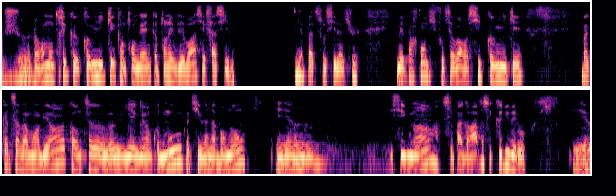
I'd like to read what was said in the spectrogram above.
je leur montrer que communiquer quand on gagne quand on lève les bras c'est facile il n'y a pas de souci là-dessus mais par contre il faut savoir aussi communiquer bah, quand ça va moins bien quand il y a eu un coup de mou quand il y a eu un abandon et et c'est humain, c'est pas grave, c'est que du vélo. Et euh,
